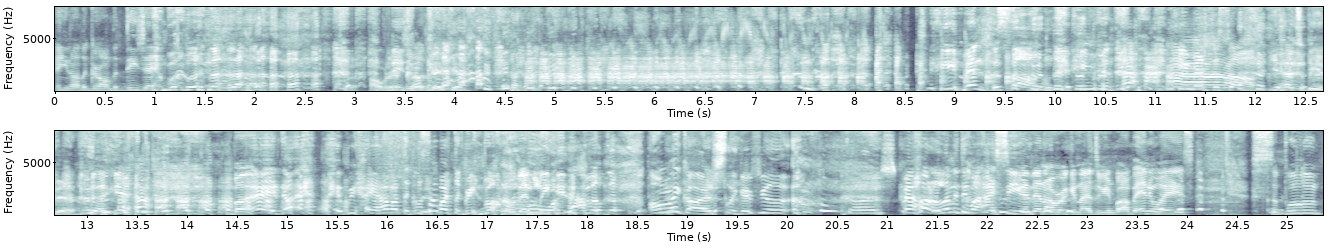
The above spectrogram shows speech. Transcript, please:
And you know the girl on the DJ booth. Over there are- cupcaking. he meant the song. He meant, he meant the song. You had to be there. yeah. But hey, hey, we- hey, how about the let's talk about the green bottle then leave. oh my gosh like I feel oh gosh Man, hold on. Let me do my ICU and then I'll recognize the green bottle. But anyways, Sapulu,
